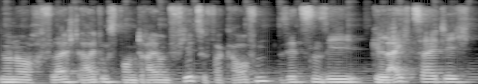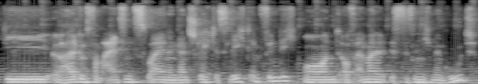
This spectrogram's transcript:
nur noch Fleisch der Haltungsform 3 und 4 zu verkaufen, setzen sie gleichzeitig die Haltungsform 1 und 2 in ein ganz schlechtes Licht, empfinde ich. Und auf einmal ist es nicht mehr gut.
